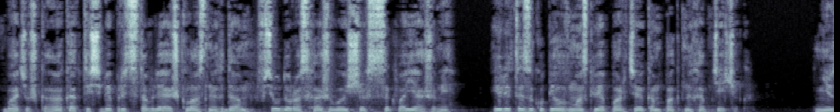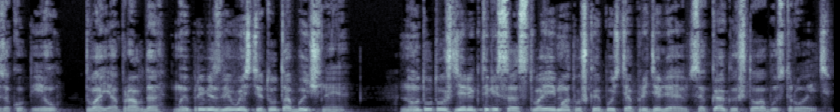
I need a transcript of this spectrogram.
«Батюшка, а как ты себе представляешь классных дам, всюду расхаживающих с саквояжами? Или ты закупил в Москве партию компактных аптечек?» «Не закупил. Твоя правда. Мы привезли в институт обычные. Но тут уж директриса с твоей матушкой пусть определяются, как и что обустроить».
